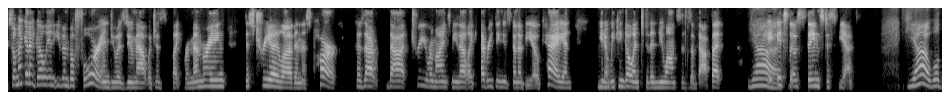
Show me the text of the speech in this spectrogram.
so am I going to go in even before and do a zoom out, which is like remembering this tree I love in this park? Because that that tree reminds me that like everything is going to be okay and you know mm-hmm. we can go into the nuances of that but yeah it, it's those things to yeah yeah well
